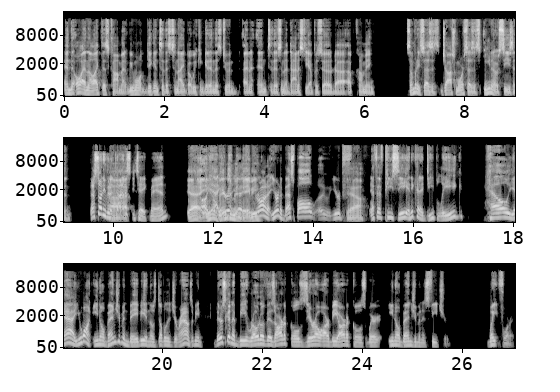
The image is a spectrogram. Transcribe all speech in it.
and the, oh, and I like this comment. We won't dig into this tonight, but we can get in this to an, an into this in a dynasty episode uh, upcoming. Somebody says it's Josh Moore says it's Eno season. That's not even a uh, dynasty take, man. Yeah, oh, yeah, Benjamin, you're, baby. You're on a, you're in a best ball. Uh, you're yeah. FFPC, any kind of deep league. Hell yeah, you want Eno Benjamin, baby, in those double digit rounds. I mean, there's going to be RotoViz articles, zero RB articles where Eno Benjamin is featured. Wait for it.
